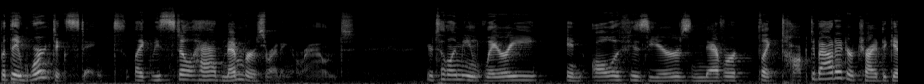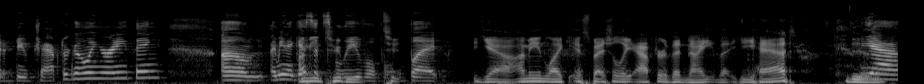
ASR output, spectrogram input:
but they weren't extinct like we still had members running around you're telling me larry in all of his years never like talked about it or tried to get a new chapter going or anything um i mean i guess mean, it's to be- believable to- but Yeah, I mean, like especially after the night that he had. Yeah.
